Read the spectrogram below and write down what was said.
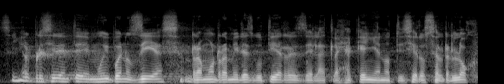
Señor presidente, muy buenos días. Ramón Ramírez Gutiérrez de la Tlajaqueña Noticieros El Reloj.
